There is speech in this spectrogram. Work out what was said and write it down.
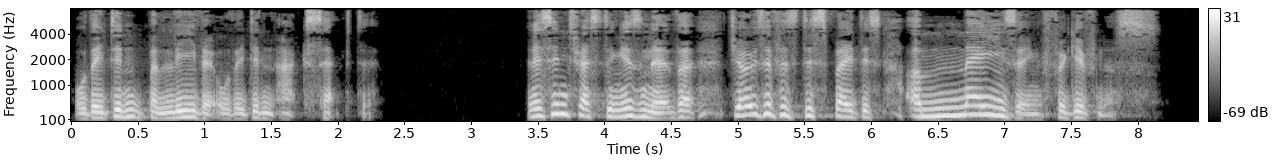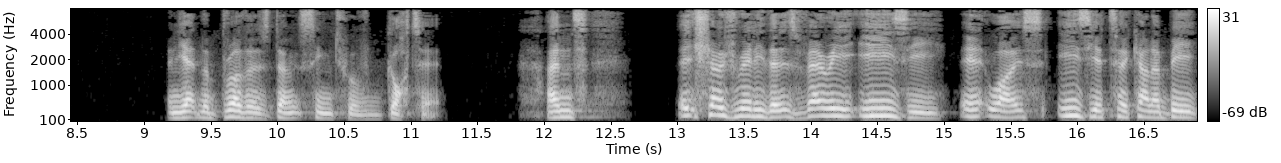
Or they didn't believe it, or they didn't accept it. And it's interesting, isn't it, that Joseph has displayed this amazing forgiveness. And yet the brothers don't seem to have got it. And it shows really that it's very easy, well, it's easier to kind of be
